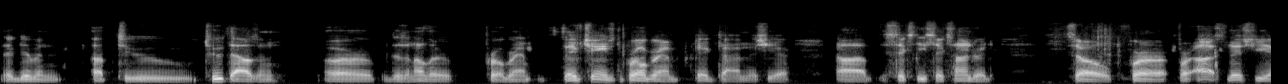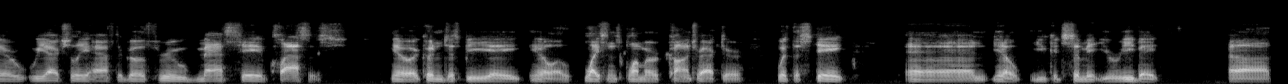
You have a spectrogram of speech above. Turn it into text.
they're giving up to two thousand. Or there's another program. They've changed the program big time this year. Uh, sixty six hundred so for for us this year, we actually have to go through mass save classes. You know, it couldn't just be a you know a licensed plumber contractor with the state, and you know you could submit your rebate. Uh,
